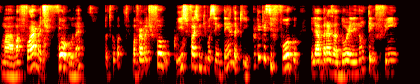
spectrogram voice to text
uma, uma forma de fogo, né? Desculpa, uma forma de fogo. E isso faz com que você entenda que por que, que esse fogo ele é abrasador, ele não tem fim,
